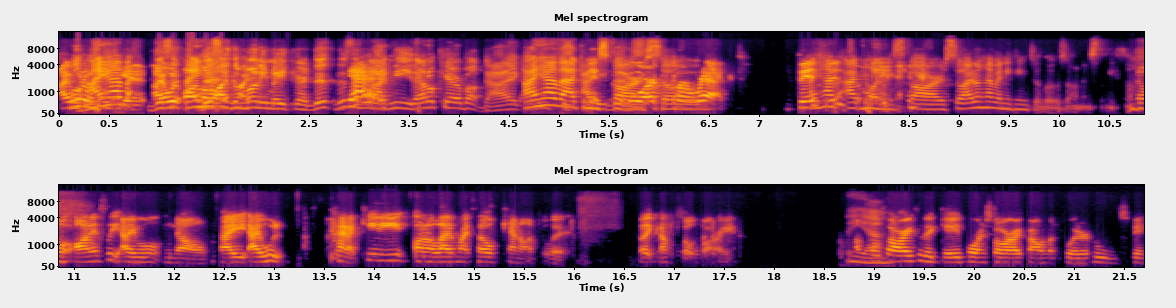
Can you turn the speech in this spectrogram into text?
I, Well, wouldn't I have- it. This, I would is, this unalive is the my- money maker. This, this Yes. is what I need. I don't care about dying. I need have acne scars. You are so- correct. I This have is acne scars, so I don't have anything to lose, honestly. So. No, honestly, I will no. I I would kind of kitty unalive myself. Cannot do it. Like I'm so sorry. I'm yeah. so sorry to the gay porn star I found on Twitter who's been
